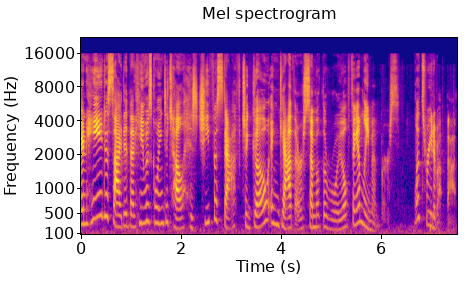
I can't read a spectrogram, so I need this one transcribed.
And he decided that he was going to tell his chief of staff to go and gather some of the royal family members. Let's read about that.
